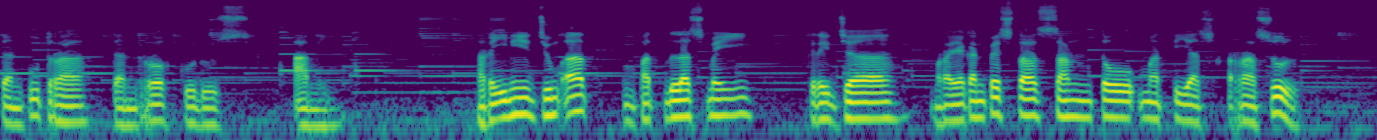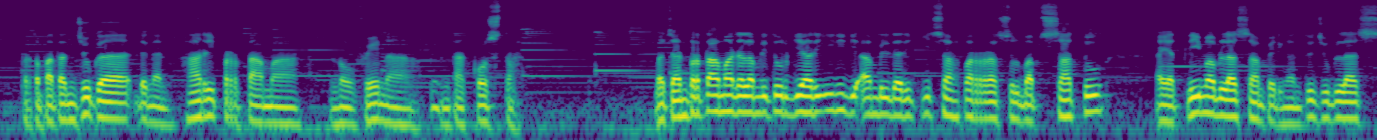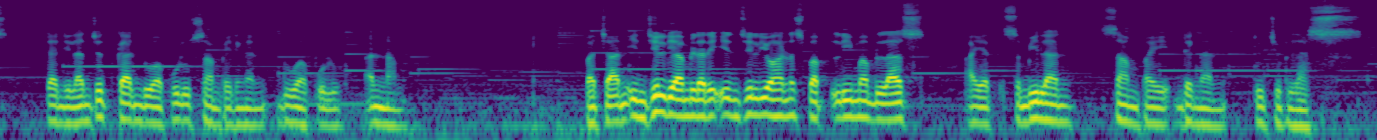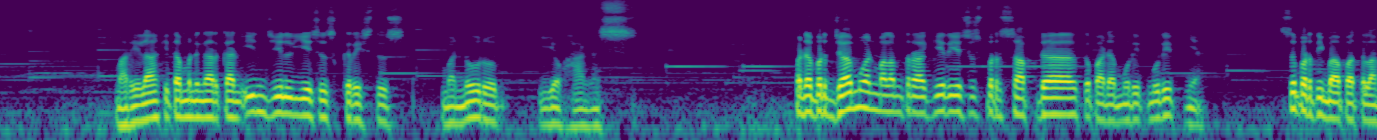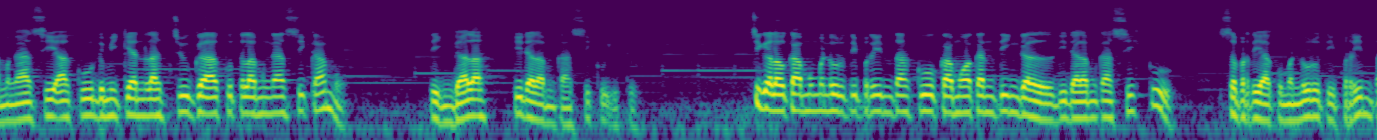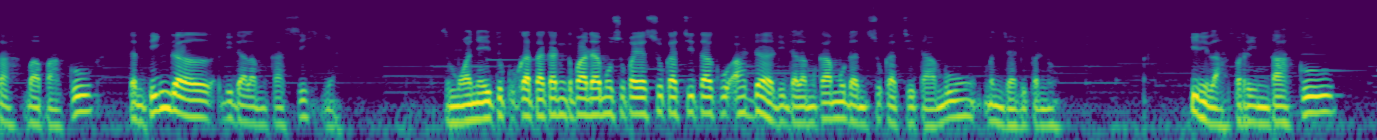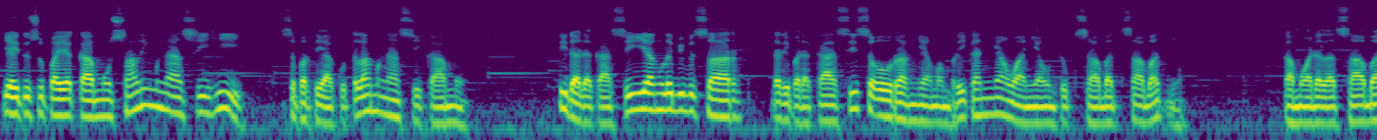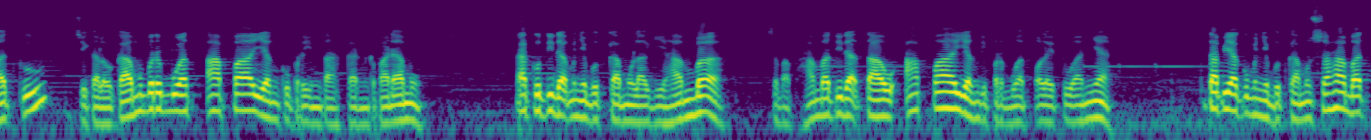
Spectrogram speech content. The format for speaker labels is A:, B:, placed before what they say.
A: dan Putra dan Roh Kudus. Amin. Hari ini Jumat 14 Mei, gereja merayakan pesta Santo Matias Rasul. Bertepatan juga dengan hari pertama novena Pentakosta. Bacaan pertama dalam liturgi hari ini diambil dari kisah para rasul bab 1 ayat 15 sampai dengan 17 dan dilanjutkan 20 sampai dengan 26. Bacaan Injil diambil dari Injil Yohanes bab 15 ayat 9 sampai dengan 17. Marilah kita mendengarkan Injil Yesus Kristus menurut Yohanes. Pada perjamuan malam terakhir Yesus bersabda kepada murid-muridnya, seperti Bapa telah mengasihi aku, demikianlah juga aku telah mengasihi kamu. Tinggallah di dalam kasihku itu. Jikalau kamu menuruti perintahku, kamu akan tinggal di dalam kasihku, seperti aku menuruti perintah Bapakku dan tinggal di dalam kasihnya. Semuanya itu kukatakan kepadamu supaya sukacitaku ada di dalam kamu dan sukacitamu menjadi penuh. Inilah perintahku, yaitu supaya kamu saling mengasihi seperti aku telah mengasihi kamu. Tidak ada kasih yang lebih besar daripada kasih seorang yang memberikan nyawanya untuk sahabat-sahabatnya. Kamu adalah sahabatku jikalau kamu berbuat apa yang kuperintahkan kepadamu. Aku tidak menyebut kamu lagi hamba, sebab hamba tidak tahu apa yang diperbuat oleh tuannya. Tetapi aku menyebut kamu sahabat,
